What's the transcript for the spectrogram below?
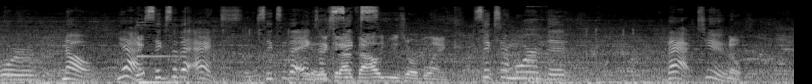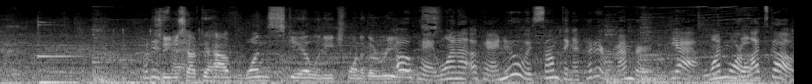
Or, no, yeah, Yep. six of the eggs. Six of the eggs. they or could have values or blank. six or more of the, that too. No. What is So you just have to have one scale in each one of the reels. Okay, one. uh, Okay, I knew it was something. I couldn't remember. Yeah, one more. One. Let's go.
